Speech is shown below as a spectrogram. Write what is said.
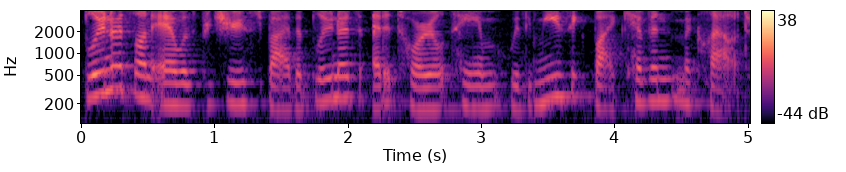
Blue Notes on Air was produced by the Blue Notes editorial team with music by Kevin MacLeod.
